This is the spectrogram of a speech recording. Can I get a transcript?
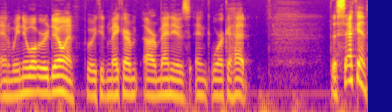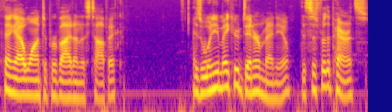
and we knew what we were doing, but we could make our, our menus and work ahead. The second thing I want to provide on this topic is when you make your dinner menu, this is for the parents,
